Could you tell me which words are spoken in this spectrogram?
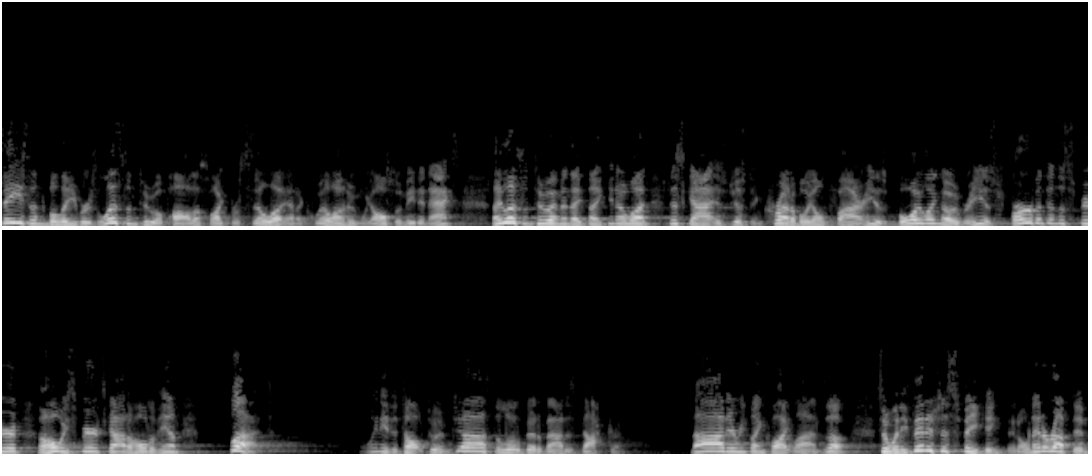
seasoned believers listen to Apollos, like Priscilla and Aquila, whom we also meet in Acts, they listen to him and they think, you know what? This guy is just incredibly on fire. He is boiling over. He is fervent in the Spirit. The Holy Spirit's got a hold of him. But we need to talk to him just a little bit about his doctrine. Not everything quite lines up. So when he finishes speaking, they don't interrupt him,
